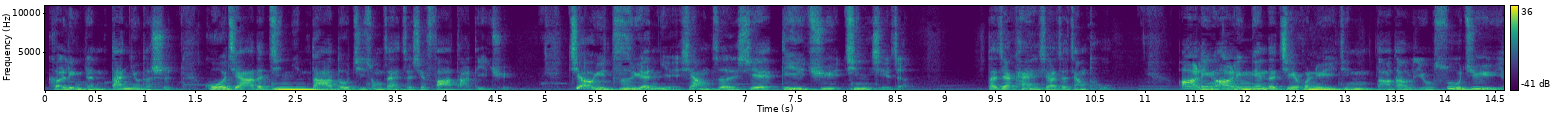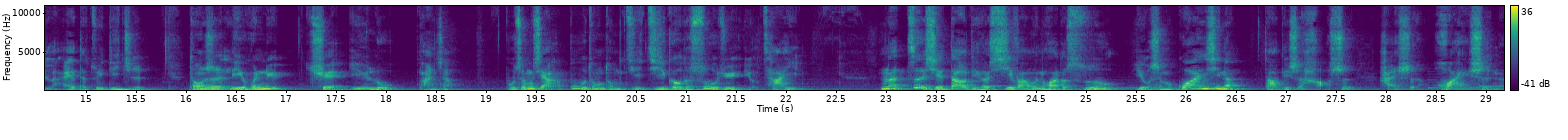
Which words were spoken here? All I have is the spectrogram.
可令人担忧的是，国家的精英大都集中在这些发达地区，教育资源也向这些地区倾斜着。大家看一下这张图。二零二零年的结婚率已经达到了有数据以来的最低值，同时离婚率却一路攀升。补充下，不同统计机构的数据有差异。那这些到底和西方文化的输入有什么关系呢？到底是好事还是坏事呢？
